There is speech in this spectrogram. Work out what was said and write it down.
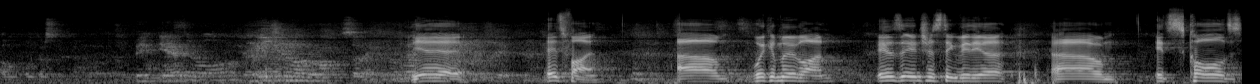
how, how does uh, yeah. Yeah, it's fine. Um, we can move on. It was an interesting video. Um, it's called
